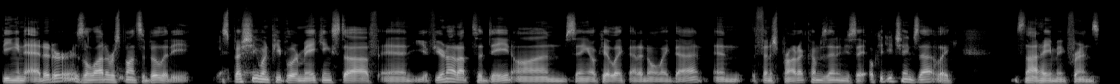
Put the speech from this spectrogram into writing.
being an editor is a lot of responsibility Yeah. especially when people are making stuff and if you're not up to date on saying okay I like that i don't like that and the finished product comes in and you say oh could you change that like it's not how you make friends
